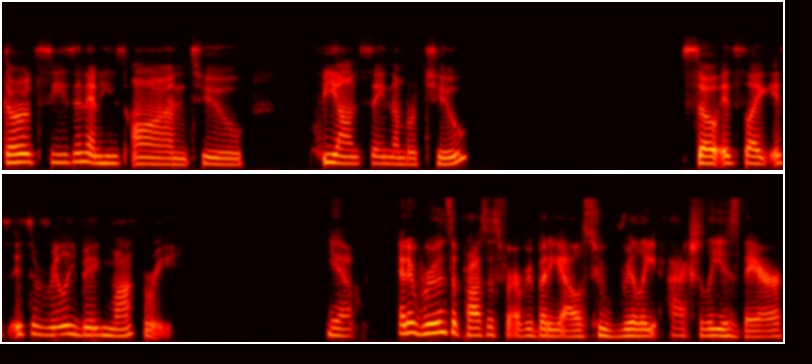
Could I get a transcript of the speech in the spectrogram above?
third season and he's on to fiance number two. So it's like it's it's a really big mockery. Yeah. And it ruins the process for everybody else who really actually is there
